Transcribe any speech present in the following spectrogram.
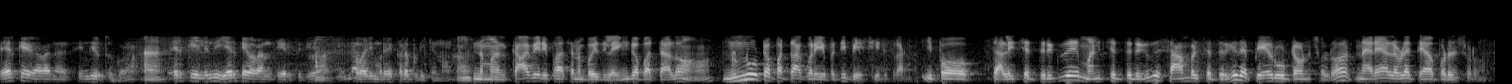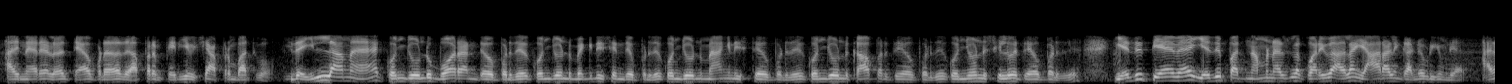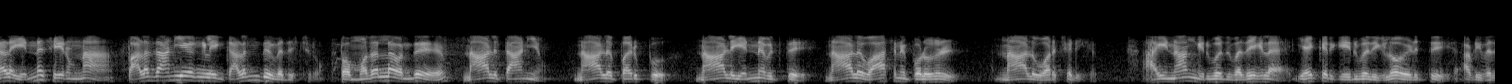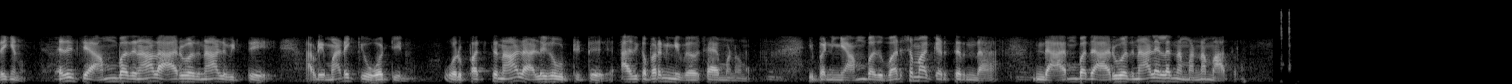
செயற்கை வேளாண் செஞ்சுட்டு இருக்கோம். செயற்கையிலேருந்து இயற்கை வேளாண் செய்யறதுக்கு. என்ன வழிமுறையை கடைபிடிக்கணும் நம்ம காவேரி பாசன பகுதியில் எங்க பார்த்தாலும் நுண்ணூட்ட பற்றாக்குறையை பத்தி பேசிட்டு இருக்காங்க இப்போ தலைச்சத்து இருக்குது மணிச்சத்து இருக்குது சாம்பல் சத்து இருக்குது இதை பேரூட்டம்னு சொல்றோம். நிறைய அளவில் தேவைப்படும்னு சொல்றோம். அது நிறைய அளவில் தேவைப்படாது. அப்புறம் பெரிய விஷயம். அப்புறம் பார்த்துக்குவோம் இதை இல்லாம கொஞ்சோண்டு போரான் தேவைப்படுது கொஞ்சோண்டு மெக்னீசியம் தேவைப்படுது கொஞ்சோண்டு மேங்கனீஸ் தேவைப்படுது கொஞ்சோண்டு காப்பர் தேவைப்படுது கொஞ்சோண்டு சில்வர் தேவைப்படுது. எது தேவை எது நம்ம நிலத்துல குறைவு அதெல்லாம் யாராலையும் கண்டுபிடிக்க முடியாது. அதனால என்ன செய்யறோம்னா பல தானியங்களையும் கலந்து விதைச்சிரும். இப்போ முதல்ல வந்து நாலு தானியம் நாலு பருப்பு நாலு எண்ணெய் வித்து நாலு வாசனை பொருள்கள் நாலு உரச்செடிகள். ஐநாங்க இருபது விதைகளை ஏக்கருக்கு இருபது கிலோ எடுத்து அப்படி விதைக்கணும். விதைச்சு ஐம்பது நாள் அறுபது நாள் விட்டு அப்படி மடக்கி ஓட்டிடணும். ஒரு பத்து நாள் அழுக விட்டுட்டு அதுக்கப்புறம் நீங்கள் விவசாயம் பண்ணணும். இப்போ நீங்கள் ஐம்பது வருஷமாக கெடுத்திருந்தா இந்த ஐம்பது அறுபது நாளையில இந்த மண்ணை மாற்றணும்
